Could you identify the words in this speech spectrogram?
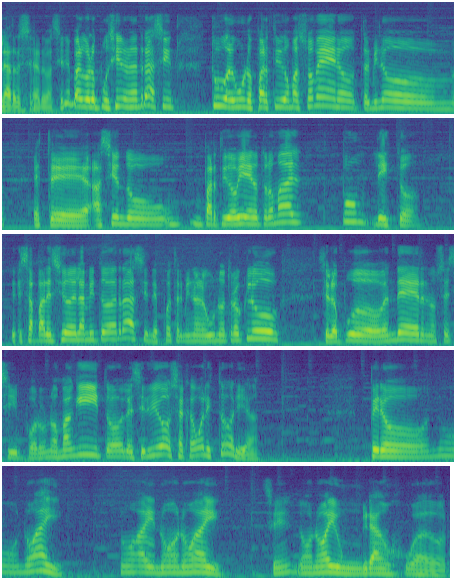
la reserva. Sin embargo, lo pusieron en Racing, tuvo algunos partidos más o menos, terminó este, haciendo un partido bien, otro mal, pum, listo. Desapareció del ámbito de Racing, después terminó en algún otro club, se lo pudo vender, no sé si por unos manguitos, le sirvió, se acabó la historia. Pero no, no hay, no hay, no, no hay, ¿sí? No, no hay un gran jugador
